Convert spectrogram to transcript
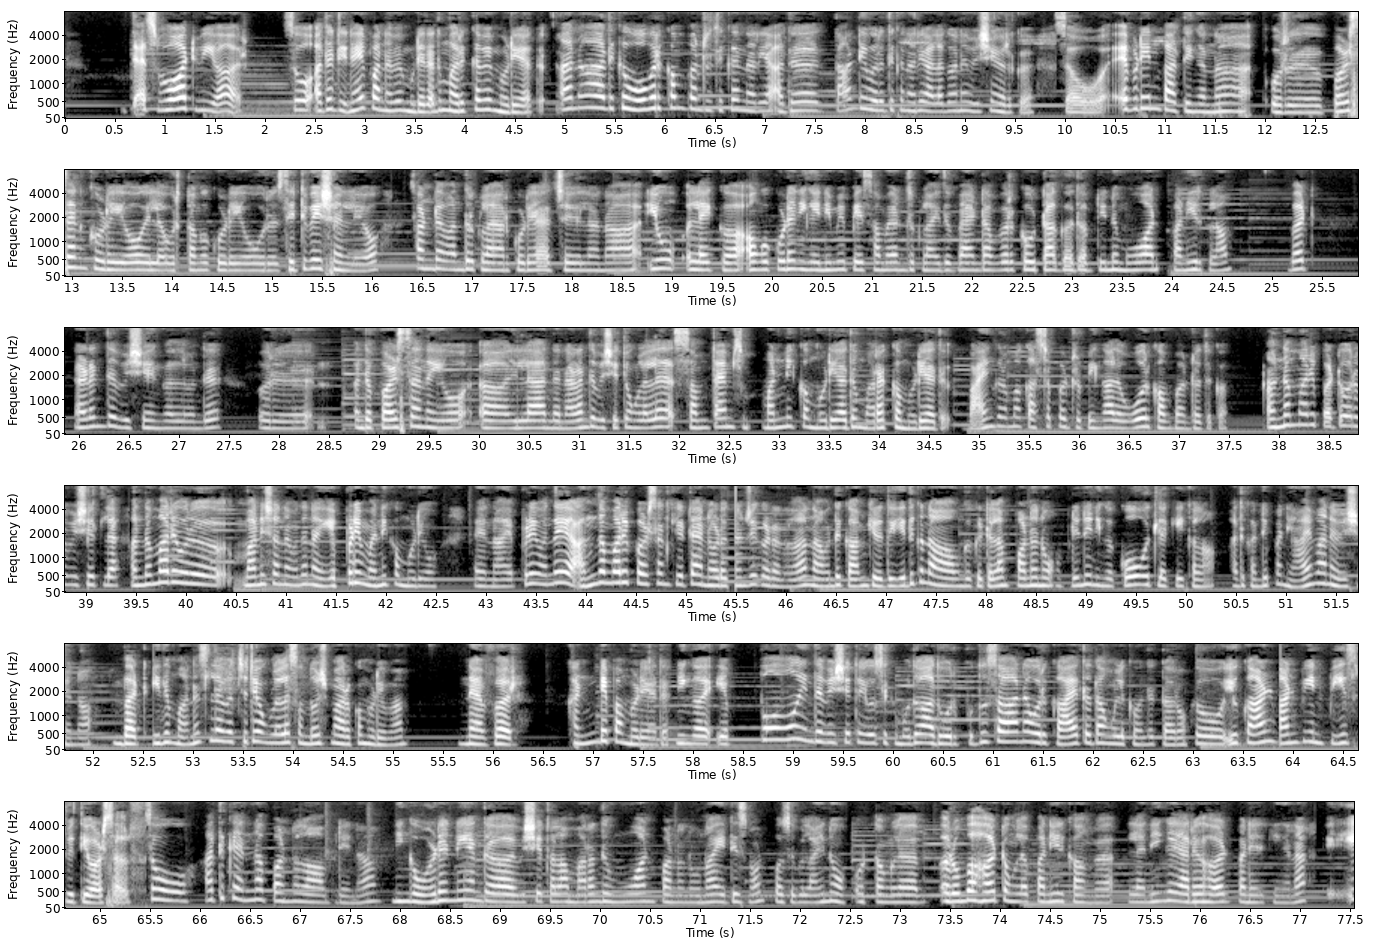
that's what we are so அதை டினை பண்ணவே முடியாது. அது மறுக்கவே முடியாது. ஆனால் அதுக்கு ஓவர் கம் பண்ணுறதுக்கு நிறைய அதை தாண்டி வர்றதுக்கு நிறைய அழகான விஷயம் இருக்குது ஸோ எப்படின்னு பார்த்தீங்கன்னா ஒரு பர்சன் கூடயோ இல்லை ஒருத்தவங்க கூடயோ ஒரு சுச்சுவேஷன்லேயோ சண்டை வந்திருக்கலாம் யார் கூடயாச்சு இல்லைனா யூ லைக் அவங்க கூட நீங்கள் இனிமேல் பேசாமல் இருந்திருக்கலாம். இது வேண்டாம் ஒர்க் அவுட் ஆகாது அப்படின்னு மூவ் ஆன் பண்ணியிருக்கலாம். பட் நடந்த விஷயங்கள் வந்து ஒரு அந்த பர்சனையோ இல்லை அந்த நடந்த விஷயத்த உங்களால் சம்டைம்ஸ் மன்னிக்க முடியாது மறக்க முடியாது. பயங்கரமாக கஷ்டப்பட்டுருப்பீங்க அதை ஓவர் கம் பண்ணுறதுக்கு அந்த மாதிரிப்பட்ட ஒரு விஷயத்தில் அந்த மாதிரி ஒரு மனுஷனை வந்து நான் எப்படி மன்னிக்க முடியும்? நான் எப்படி வந்து அந்த மாதிரி பர்சன் கிட்ட என்னோட நன்றி கடனெல்லாம் நான் வந்து காமிக்கிறது எதுக்கு நான் அவங்கக்கிட்டலாம் பண்ணணும் அப்படின்னு நீங்கள் கோவத்தில் கேட்கலாம். அது கண்டிப்பாக நியாயமான விஷயம் தான் பட் இது மனசில் வச்சுட்டே உங்களால் சந்தோஷமாக இருக்க முடியுமா? நெவர் கண்டிப்பாக முடியாது. நீங்கள் எப்போவும் இந்த விஷயத்த யோசிக்கும் போது அது ஒரு புதுசான ஒரு காயத்தை தான் உங்களுக்கு வந்து தரும். So you can can be in peace with your self so அதுக்கு என்ன பண்ணலாம் அப்படின்னா நீங்கள் உடனே அந்த விஷயத்தெல்லாம் மறந்து மூவ் ஆன் பண்ணணும்னா it is not possible I know ஒருத்தவங்கள ரொம்ப ஹர்ட் உங்களை பண்ணியிருக்காங்க. இல்லை நீங்கள் யாரையோ hurt பண்ணியிருக்கீங்கன்னா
